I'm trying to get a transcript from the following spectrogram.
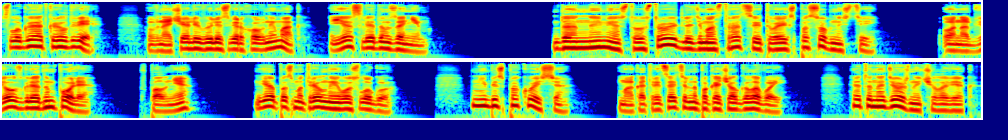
Слуга открыл дверь. Вначале вылез верховный маг, я следом за ним. Данное место устроит для демонстрации твоих способностей. Он обвел взглядом поле. Вполне. Я посмотрел на его слугу. Не беспокойся. Маг отрицательно покачал головой. Это надежный человек.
